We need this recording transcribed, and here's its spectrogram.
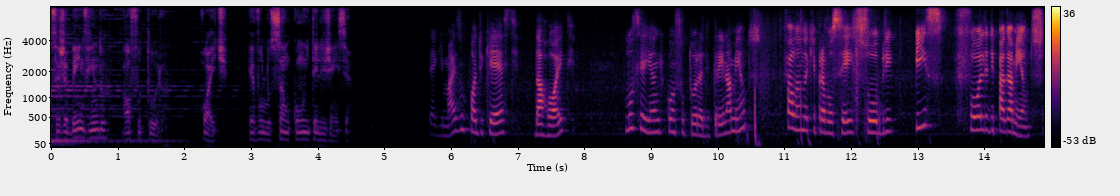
Seja bem-vindo ao futuro. Reut, revolução com inteligência. Segue mais um podcast da Reut. Lúcia Yang, consultora de treinamentos, falando aqui para vocês sobre PIS, folha de pagamentos.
